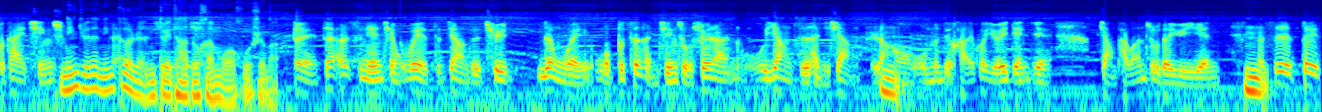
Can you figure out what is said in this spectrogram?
不太清楚。您觉得您个人对他都很模糊是吗？对，在二十年前我也是这样子去认为，我不是很清楚。虽然我样子很像，然后我们还会有一点点。讲台湾族的语言，可是对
